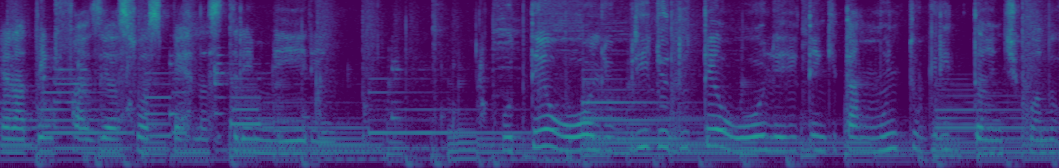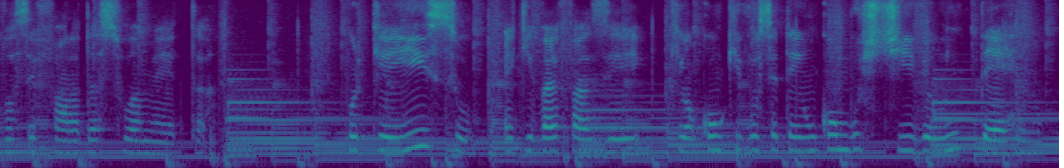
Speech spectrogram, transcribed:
Ela tem que fazer as suas pernas tremerem o teu olho, o brilho do teu olho, ele tem que estar tá muito gritante quando você fala da sua meta. Porque isso é que vai fazer que, com que você tenha um combustível interno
